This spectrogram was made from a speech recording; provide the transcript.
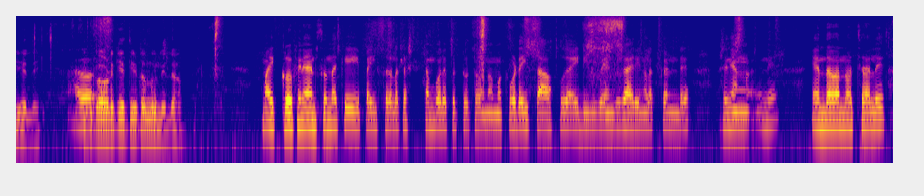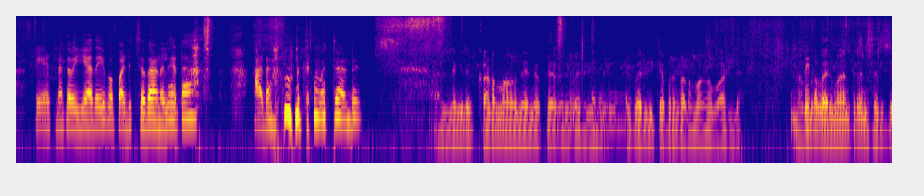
ചെയ്യല്ലേ? ഇതിപ്പോ അവിടേക്ക് എത്തിയിട്ടൊന്നും ഇല്ലല്ലോ. മൈക്രോ ഫിനാൻസ് എന്നൊക്കെ പൈസകളൊക്കെ ഇഷ്ടം പോലെ കിട്ടും കേട്ടോ. നമുക്കിവിടെ ഈ സാഫ് ഐ ഡി ബി ബാങ്ക് കാര്യങ്ങളൊക്കെ ഉണ്ട്. പക്ഷെ ഞങ്ങൾ എന്താ പറഞ്ഞു വെച്ചാൽ ഏട്ടനൊക്കെ വയ്യാതെ ഇപ്പോൾ പഠിച്ചതാണ് ഏട്ടാ? അടങ്ങ് കൊടുക്കാൻ പറ്റാണ്ട്. അല്ലെങ്കിൽ കടം വാങ്ങുന്നതിനൊക്കെ ഒരു പരിധിയുണ്ട്. ഒരു പരിധിക്ക് അപ്പുറം കടം വാങ്ങാൻ പാടില്ല. നമ്മുടെ വരുമാനത്തിനനുസരിച്ച്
